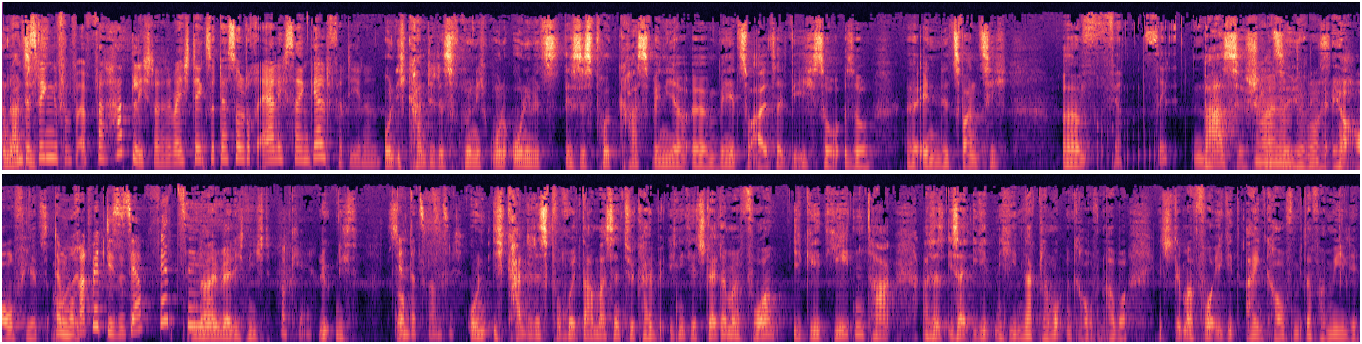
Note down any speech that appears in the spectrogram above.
und und deswegen ver- ver- verhandle ich dann nicht, weil ich denke so, der soll doch ehrlich sein Geld verdienen. Und ich kannte das früher nicht, ohne, ohne Witz, das ist voll krass, wenn ihr, ähm, wenn ihr jetzt so alt seid wie ich, so, so äh, Ende 20. Ähm, 40. was? Schatze, hör, 39. hör auf jetzt. Der Murat wird dieses Jahr 40. nicht. Nein, werde ich nicht. Okay. Lüg nicht. So. Ende 20. Und ich kannte das vorher damals in der Türkei wirklich nicht. Jetzt stellt euch mal vor, ihr geht jeden Tag, also ihr seid, ihr geht nicht jeden Tag Klamotten kaufen, aber jetzt stellt mal vor, ihr geht einkaufen mit der Familie.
